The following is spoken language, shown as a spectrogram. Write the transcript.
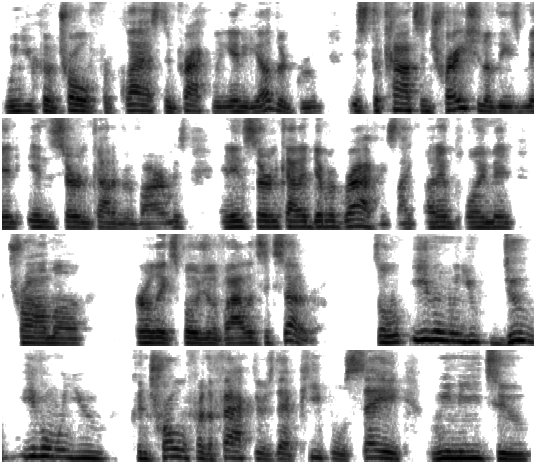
when you control for class than practically any other group, it's the concentration of these men in certain kind of environments and in certain kind of demographics like unemployment, trauma, early exposure to violence, etc. So even when you do, even when you control for the factors that people say we need to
